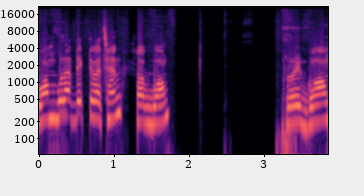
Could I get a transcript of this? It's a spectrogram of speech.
গমগুলা দেখতে পাচ্ছেন, সব গম। ওই গম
